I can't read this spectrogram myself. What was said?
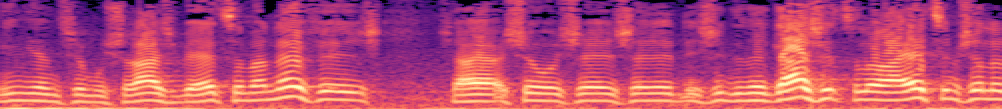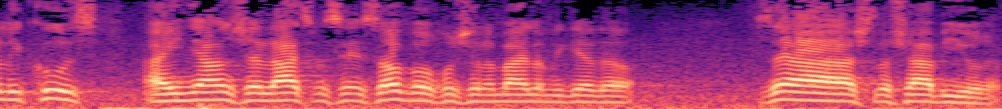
עניין שמושרש בעצם הנפש, שנרגש אצלו העצם של הליכוס, העניין של עצמוס אינסוף ברוך הוא שלמיילא מגדר. זה השלושה ביורים.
